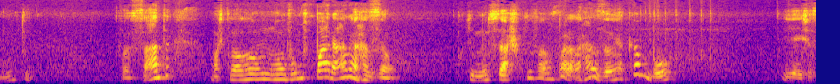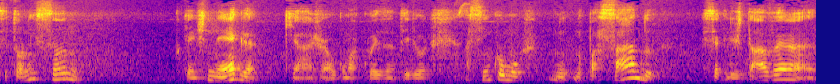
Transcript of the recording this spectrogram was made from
muito avançada, mas que nós não, não vamos parar na razão. Porque muitos acham que vão parar na razão e acabou. E aí já se torna insano. Porque a gente nega que haja alguma coisa anterior. Assim como no, no passado, se acreditava era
